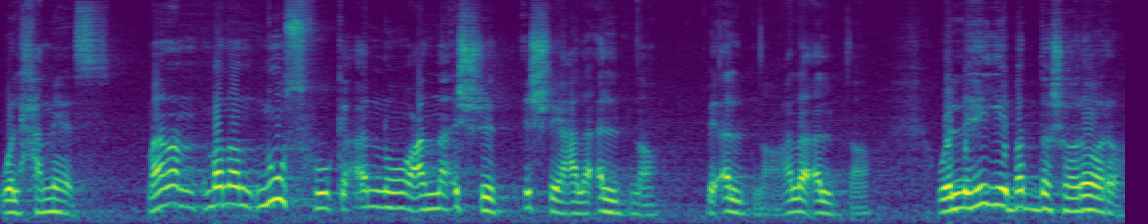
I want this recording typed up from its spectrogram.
والحماس. ما بدنا نوصفه كأنه عندنا قشرة قشرة على قلبنا بقلبنا على قلبنا. واللي هي بدها شرارة.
